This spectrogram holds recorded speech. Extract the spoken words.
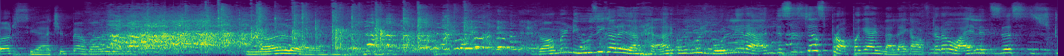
पर सियाचिन में हमारे लड़ गवर्नमेंट यूज़ ही करे जा रहा है यार, कोई कुछ बोल नहीं रहा है। This is just propaganda like after a while it's just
